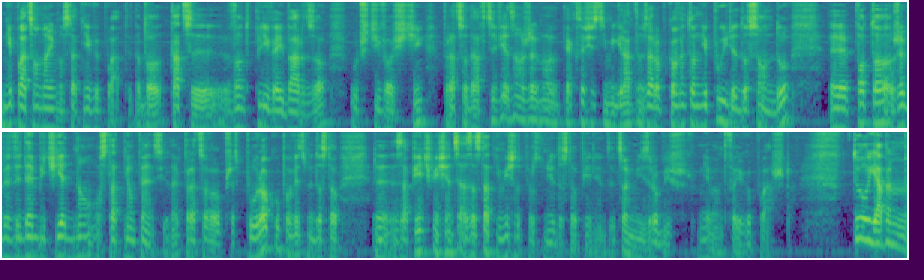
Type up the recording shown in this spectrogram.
nie płacono im ostatniej wypłaty. No bo tacy wątpliwej bardzo uczciwości pracodawcy wiedzą, że no, jak ktoś jest imigrantem zarobkowym, to on nie pójdzie do sądu e, po to, żeby wydębić jedną ostatnią pensję. Tak? Pracował przez pół roku, powiedzmy, dostał e, za pięć miesięcy, a za ostatni miesiąc po prostu nie dostał pieniędzy. Co mi zrobisz? Nie mam twojego płaszcza. Tu ja bym,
